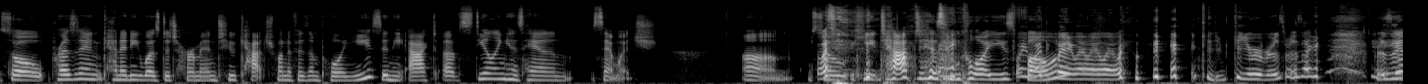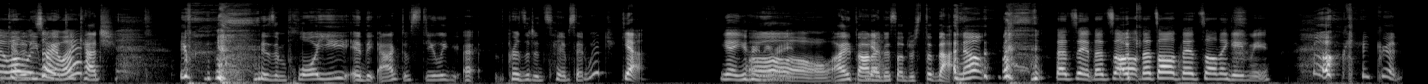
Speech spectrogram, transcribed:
so President Kennedy was determined to catch one of his employees in the act of stealing his ham sandwich. Um, so What? he tapped his employee's Wait, phone. wait, wait, wait, wait, wait, wait. can you can you reverse for a second? President Yeah, what- Kennedy sorry, wanted what? to catch his employee in the act of stealing uh, president's ham sandwich. Yeah, yeah, you heard me right. Oh, I thought I misunderstood that. No, that's it. That's all. Okay. That's all. That's all they gave me. okay, good.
